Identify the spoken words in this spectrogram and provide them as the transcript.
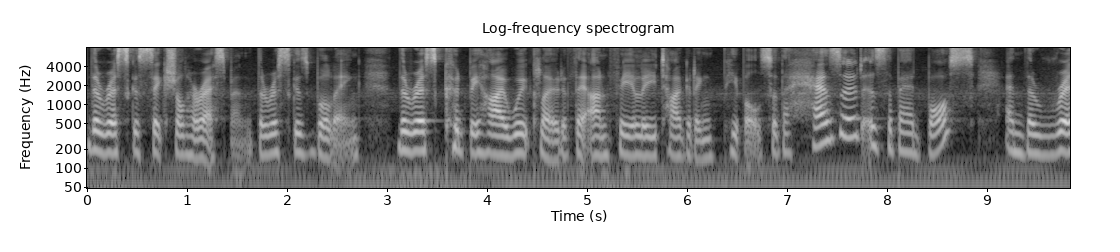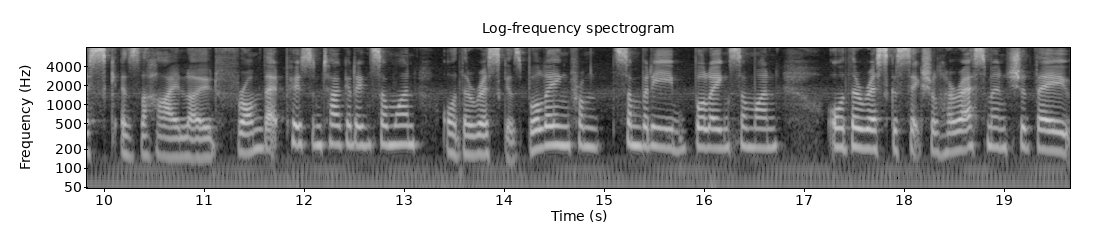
the risk is sexual harassment. The risk is bullying. The risk could be high workload if they're unfairly targeting people. So the hazard is the bad boss, and the risk is the high load from that person targeting someone, or the risk is bullying from somebody bullying someone, or the risk is sexual harassment should they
